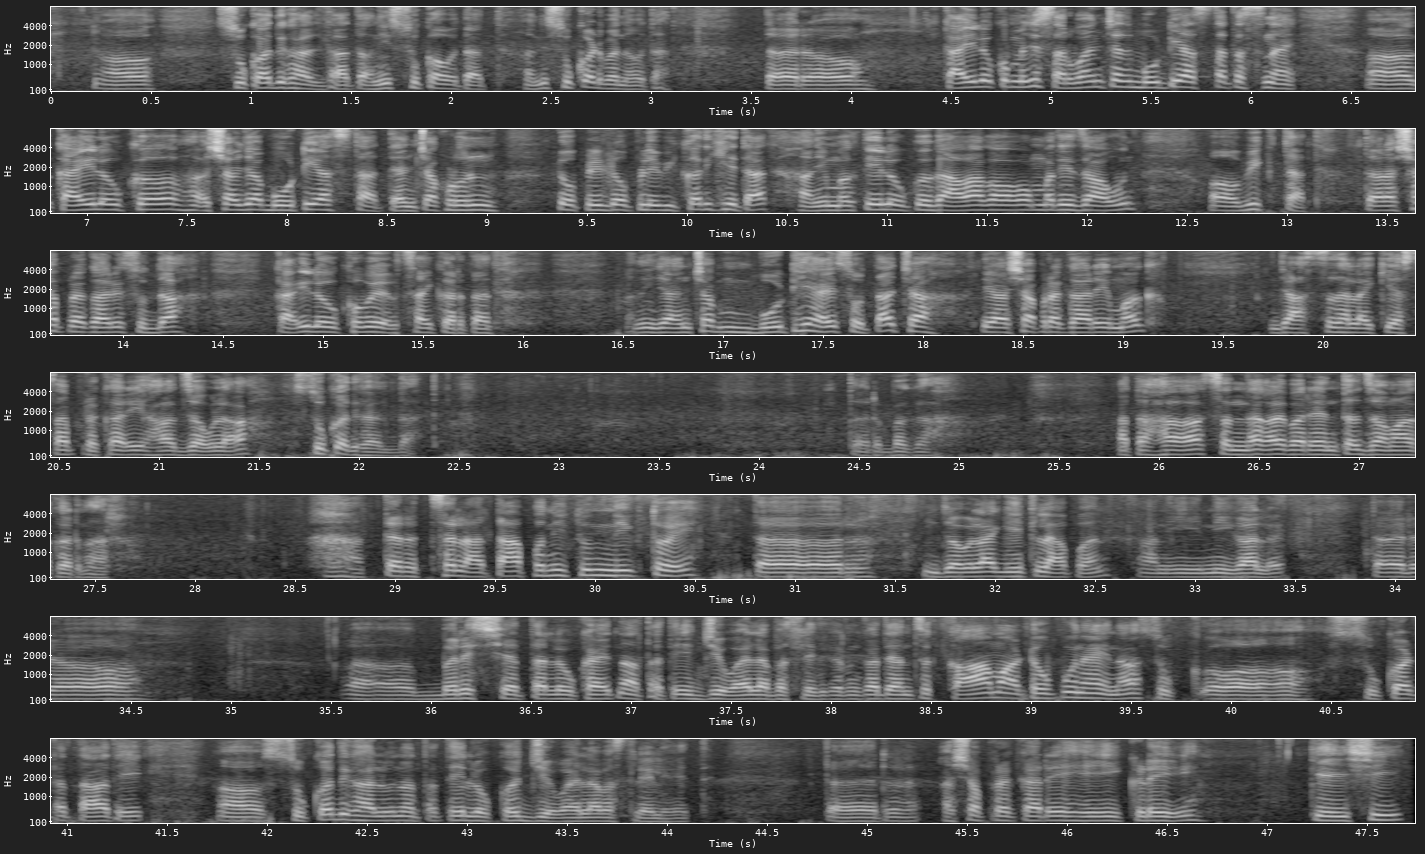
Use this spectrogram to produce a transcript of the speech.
सुकत घालतात आणि सुकवतात आणि सुकट बनवतात. तर काही लोक म्हणजे सर्वांच्याच बोटी असतातच नाही. काही लोक अशा ज्या बोटी असतात त्यांच्याकडून टोपली टोपली विकत घेतात आणि मग ते लोक गावागावामध्ये जाऊन विकतात. तर अशा प्रकारे सुद्धा काही लोक व्यवसाय करतात. आणि ज्यांच्या बोटी आहे स्वतःच्या ते अशा प्रकारे मग जास्त झाला की अशा प्रकारे हा जवळा सुकत घालतात. तर बघा आता हा संध्याकाळपर्यंत जमा करणार. हां तर चला आता आपण इथून निघतो आहे तर जवळा घेतला आपण आणि निघालो आहे तर बरेचसे आता लोक आहेत ना आता ते जेवायला बसलेत. कारण का त्यांचं काम आटोपून आहे ना सुक सुकट आता ते सुकत घालून आता ते लोक जेवायला बसलेले आहेत. तर अशा प्रकारे हे इकडे केळशी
